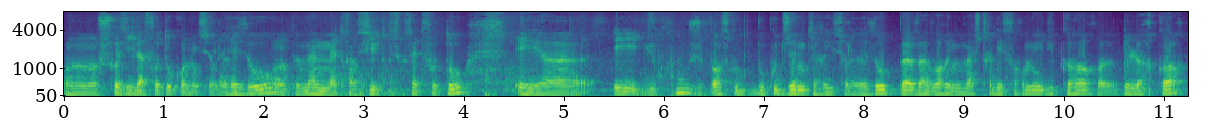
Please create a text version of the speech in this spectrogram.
on choisit la photo qu'on met sur les réseaux, on peut même mettre un filtre sur cette photo. Et, euh, et du coup, je pense que beaucoup de jeunes qui arrivent sur les réseaux peuvent avoir une image très déformée du corps, euh, de leur corps,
